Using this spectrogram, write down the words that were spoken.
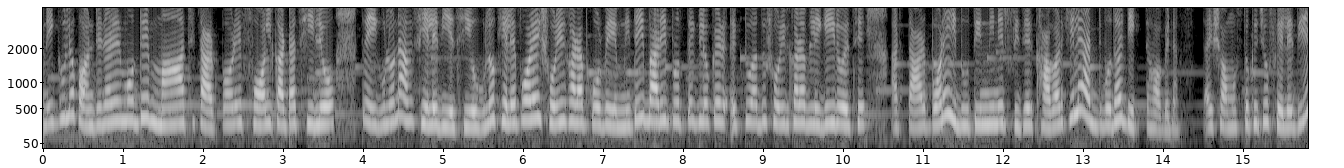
অনেকগুলো কন্টেনারের মধ্যে মাছ, তারপরে ফল কাটা ছিল। তো এগুলো না আমি ফেলে দিয়েছি। ওগুলো খেলে পরে শরীর খারাপ করবে। এমনিতেই বাড়ির প্রত্যেক লোকের একটু আধটু শরীর খারাপ লেগেই রয়েছে। আর তারপরে এই দু তিন দিনের ফ্রিজের খাবার খেলে আর বোধহয় দেখতে হবে না। তাই সমস্ত কিছু ফেলে দিয়ে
